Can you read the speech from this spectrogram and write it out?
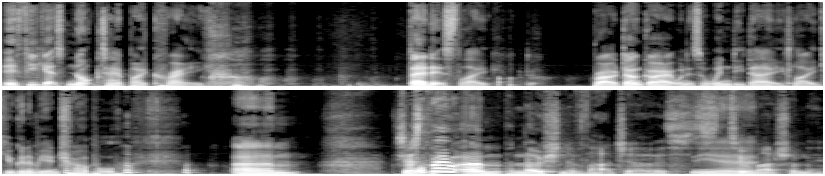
if he gets knocked out by Craig, then it's like, bro, don't go out when it's a windy day. Like you're going to be in trouble. Um, Just what about um, the notion of that, Joe, is is Yeah. too much for me.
